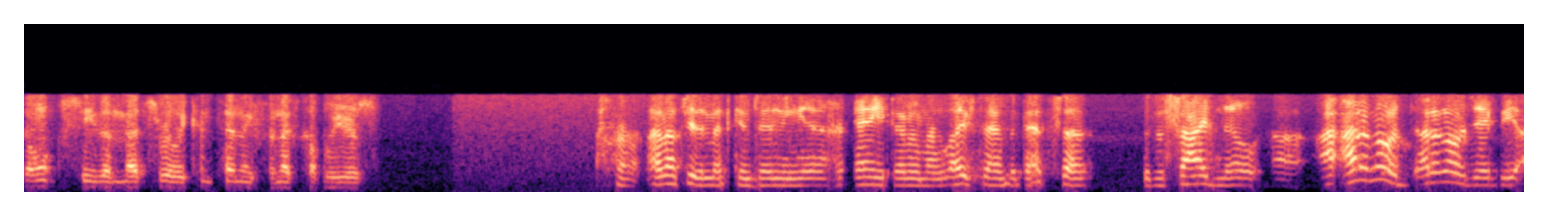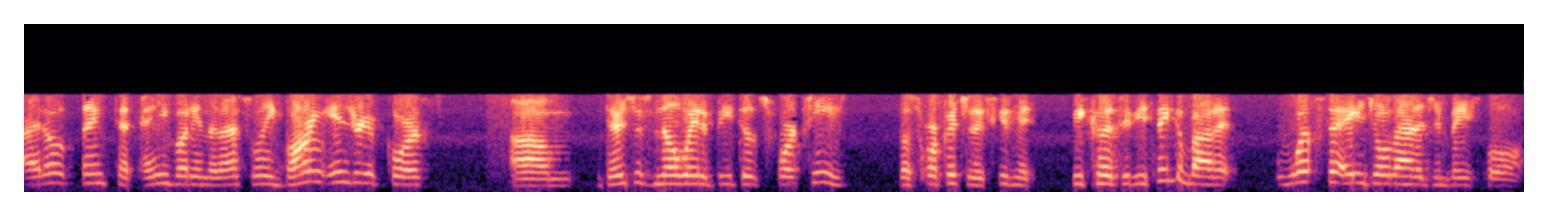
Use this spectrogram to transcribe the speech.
don't see the Mets really contending for the next couple of years. I don't see the Mets contending uh, any time in my lifetime, but that's uh, as a side note. Uh, I, I don't know. I don't know, JB. I don't think that anybody in the National League, barring injury, of course, um, there's just no way to beat those four teams those four pitchers, excuse me. Because if you think about it, what's the age-old adage in baseball?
